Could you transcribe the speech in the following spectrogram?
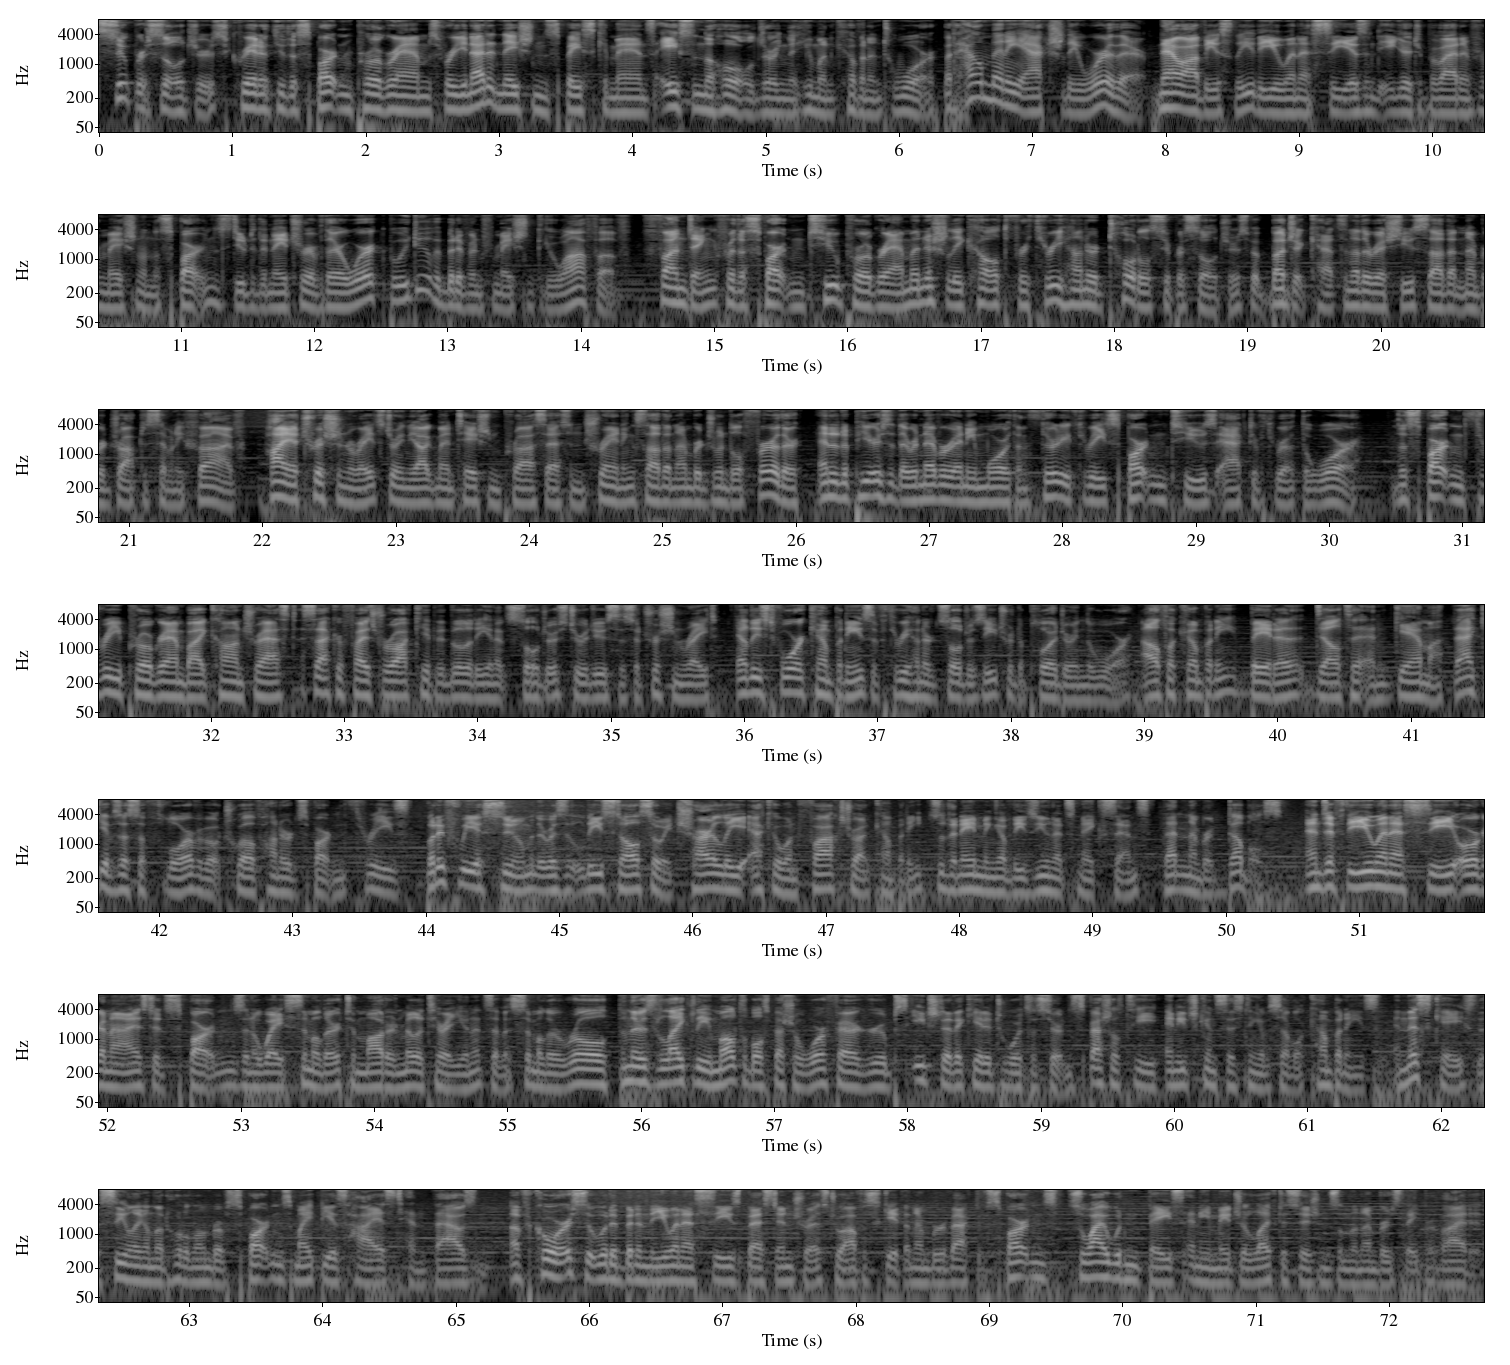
Super soldiers, created through the Spartan programs, were United Nations Space Command's ace in the hole during the Human Covenant War, but how many actually were there? Now, obviously, the UNSC isn't eager to provide information on the Spartans due to the nature of their work, but we do have a bit of information to go off of. Funding for the Spartan 2 program initially called for 300 total super soldiers, but budget cuts and other issues saw that number drop to 75. High attrition rates during the augmentation process and training saw that number dwindle further, and it appears that there were never any more than 33 Spartan 2s active throughout the war. The Spartan 3 program, by contrast, sacrificed raw capability in its soldiers to reduce this attrition rate. At least four companies of 300 soldiers each were deployed during the war Alpha Company, Beta, Delta, and Gamma. That gives us a floor of about 1,200 Spartan 3s. But if we assume there was at least also a Charlie, Echo, and Foxtrot company, so the naming of these units makes sense, that number doubles. And if the UNSC organized its Spartans in a way similar to modern military units of a similar role, then there's likely multiple special warfare groups, each dedicated towards a certain specialty, and each consisting of several companies. In this case, the ceiling on the total number of Spartans might be as high as 10,000. Of course, it would have been in the UNSC's best interest to obfuscate the number of active Spartans, so I wouldn't base any major life decisions on the numbers they provided.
